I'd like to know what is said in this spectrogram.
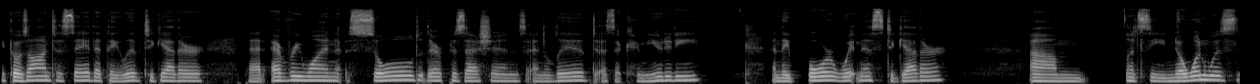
It goes on to say that they lived together, that everyone sold their possessions and lived as a community, and they bore witness together. Um, let's see, no one was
